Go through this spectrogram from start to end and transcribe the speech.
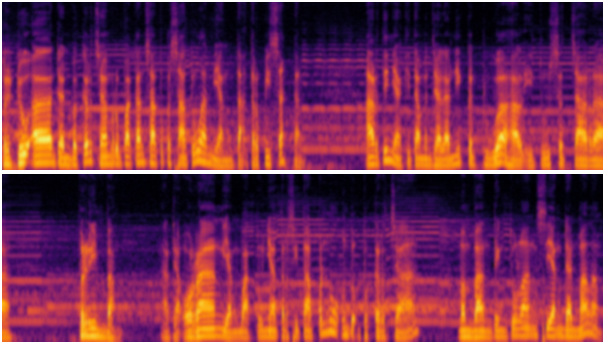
Berdoa dan bekerja merupakan satu kesatuan yang tak terpisahkan. Artinya kita menjalani kedua hal itu secara berimbang. Ada orang yang waktunya tersita penuh untuk bekerja, membanting tulang siang dan malam,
